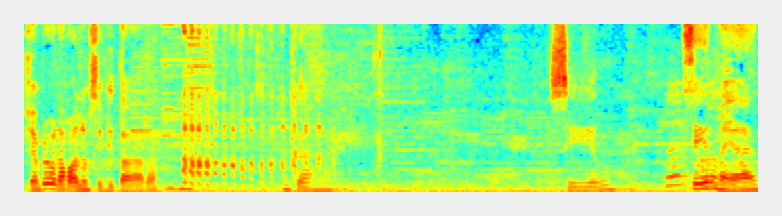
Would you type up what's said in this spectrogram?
Siyempre, wala ko alam sa gitara. Magkano? Sale. Sale na yan.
